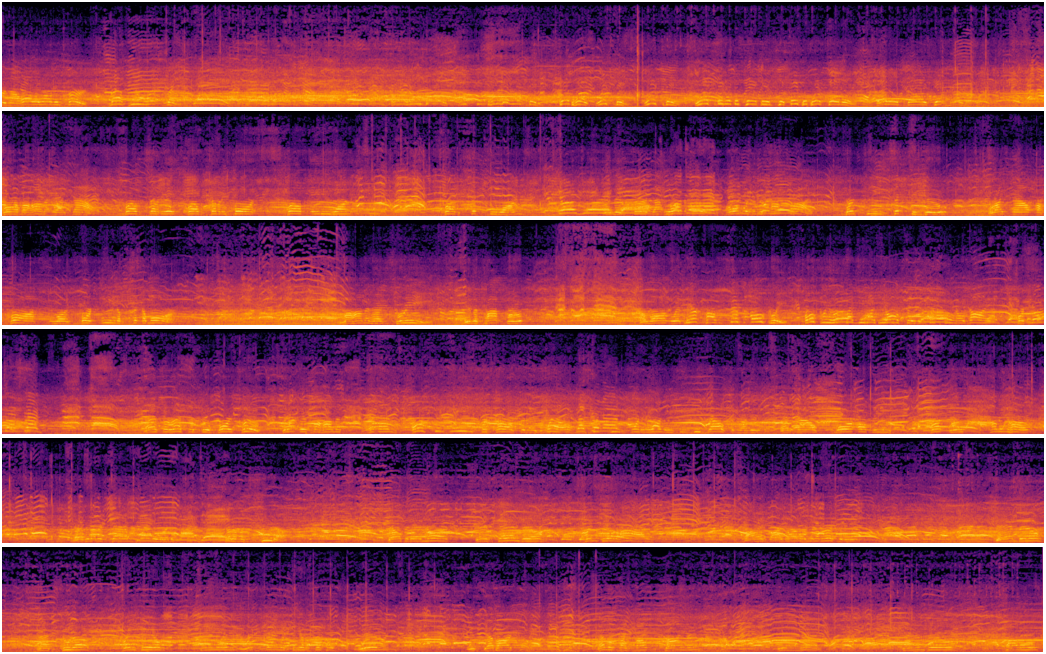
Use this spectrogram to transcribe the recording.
Becker now all alone in third. Matthew Richmond. Richmond, Richmond, Richmond with the championship. Maple Park Chamberlain, followed by Jeff. For Muhammad right now, 1278, 1274, 1281, 1261. Go, in third. That was. Ohm was in the top five. 1362. Right now, across was 14 of Sycamore. Muhammad has three in the top group. Along with, here comes Fifth Oakley. Oakley looks like he might be all state at 1509 for Go, Justin! as the rest of the group pours through. There is Muhammad and Austin Ames for Charleston as well. Let's go, man. 21, we see two Charleston runners, and now more of the front group coming home. There's another Chatham Glenwood, another Mascoutah. Belvidere North, there's Danville, Springfield High, followed by Normal University. Danville, Mascoutah, Springfield, Kaneland, Richmond with the unofficial win with Gebhardt. That looks like Mount Zion in next. Danville follows.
